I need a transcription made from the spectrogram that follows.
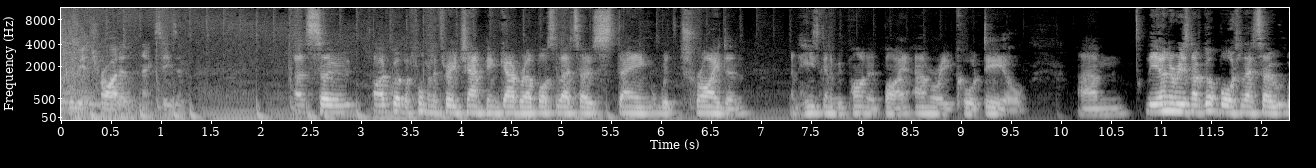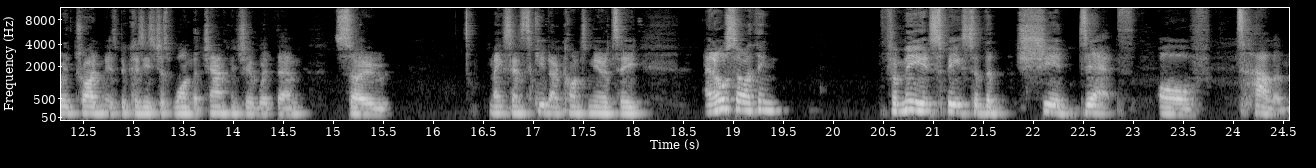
going to be at Trident next season? Uh, so I've got the Formula 3 champion Gabriel Bortoleto staying with Trident, and he's going to be partnered by Amaury Cordeel. Um, the only reason I've got Bortoleto with Trident is because he's just won the championship with them, so makes sense to keep that continuity. And also, I think for me, it speaks to the sheer depth of talent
